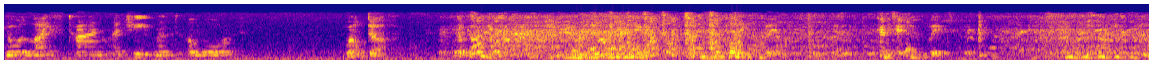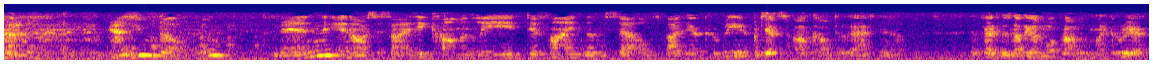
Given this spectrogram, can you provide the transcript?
your Lifetime Achievement Award. Well, duh. Continue, please. As you know, men in our society commonly define themselves by their career. Yes, I'll come to that. Yeah. In fact, there's nothing I'm more proud of in my career.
